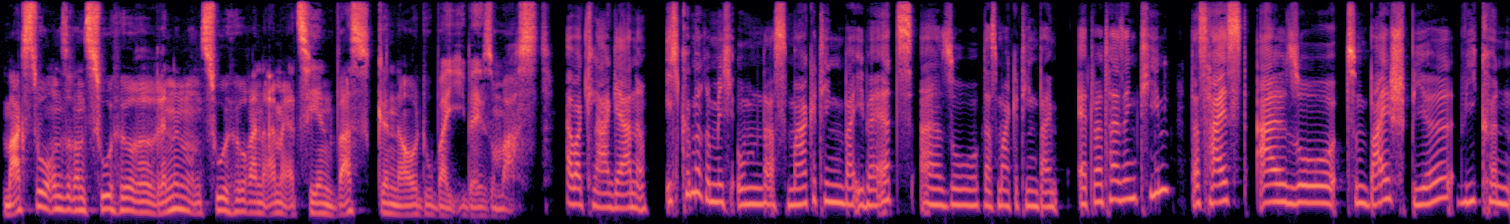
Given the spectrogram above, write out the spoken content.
Magst du unseren Zuhörerinnen und Zuhörern einmal erzählen, was genau du bei eBay so machst? Aber klar, gerne. Ich kümmere mich um das Marketing bei eBay Ads, also das Marketing beim Advertising-Team. Das heißt also zum Beispiel, wie können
